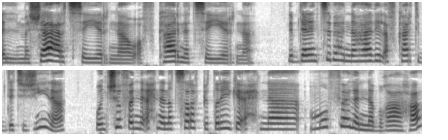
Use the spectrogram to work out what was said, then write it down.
المشاعر تسيرنا وأفكارنا تسيرنا. نبدأ ننتبه أن هذه الأفكار تبدأ تجينا ونشوف أن إحنا نتصرف بطريقة إحنا مو فعلا نبغاها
